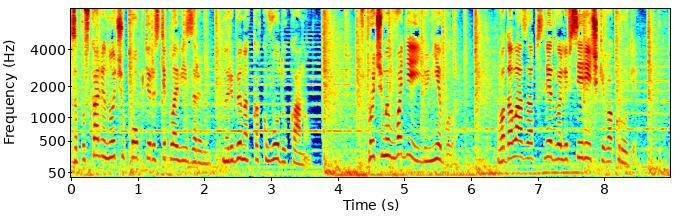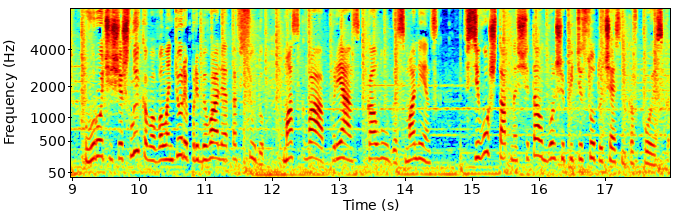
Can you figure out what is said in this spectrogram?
Запускали ночью коптеры с тепловизорами, но ребенок как в воду канул. Впрочем, и в воде ее не было. Водолазы обследовали все речки в округе. В урочище Шлыкова волонтеры прибывали отовсюду. Москва, Брянск, Калуга, Смоленск. Всего штаб насчитал больше 500 участников поиска.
